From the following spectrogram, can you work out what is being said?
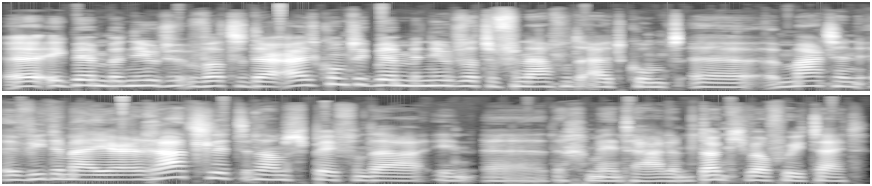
uh, ik ben benieuwd wat er daaruit komt. Ik ben benieuwd wat er vanavond uitkomt. Uh, Maarten Wiedemeijer, raadslid namens PvdA in uh, de gemeente Haarlem. Dankjewel voor je tijd.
